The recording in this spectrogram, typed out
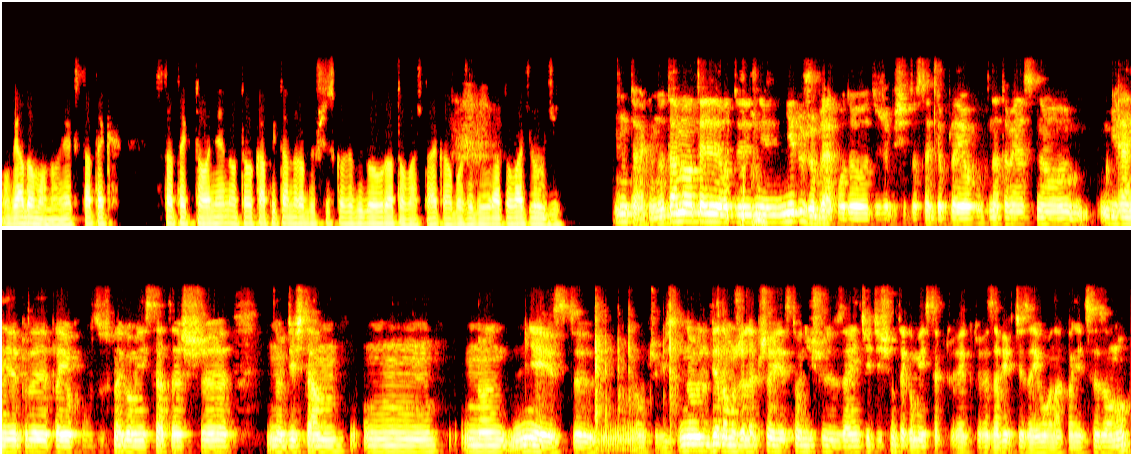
no wiadomo, no jak statek, statek tonie, no to kapitan robi wszystko, żeby go uratować, tak, albo żeby uratować ludzi. No tak, no tam o te, o te nie, nie dużo brakło, do, żeby się dostać do playoffów, natomiast no, granie play- playoffów z ósmego miejsca też e, no, gdzieś tam mm, no, nie jest no, oczywiście, no wiadomo, że lepsze jest to niż zajęcie dziesiątego miejsca, które, które zawiercie zajęło na koniec sezonu,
